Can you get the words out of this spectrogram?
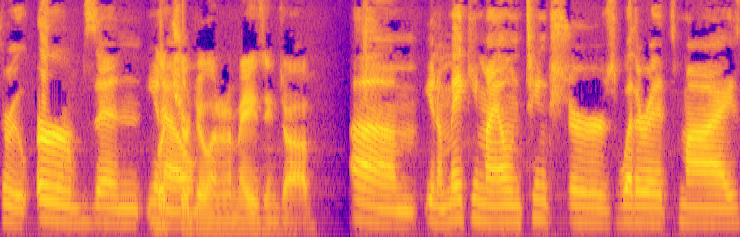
through herbs and you Which know you're doing an amazing job. um, you know, making my own tinctures, whether it's my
